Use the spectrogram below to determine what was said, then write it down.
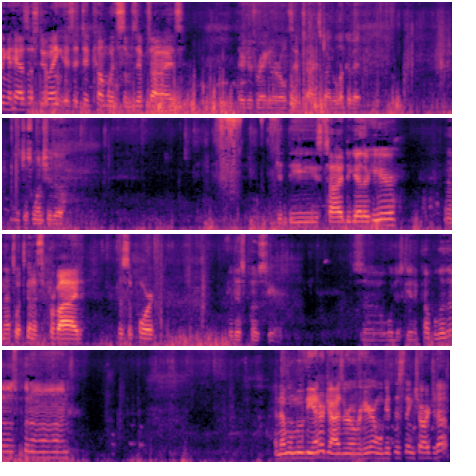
Has us doing is it did come with some zip ties. They're just regular old zip ties by the look of it. I just want you to get these tied together here and that's what's going to provide the support for this post here. So we'll just get a couple of those put on. And then we'll move the Energizer over here and we'll get this thing charged up.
